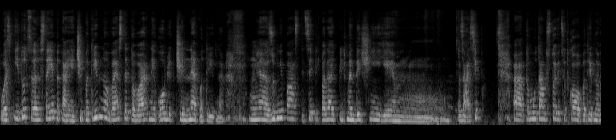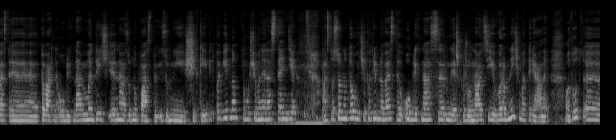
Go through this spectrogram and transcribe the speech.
Ось і тут е, стає питання: чи потрібно вести товарний облік, чи не потрібно. Зубні пасти це підпадають під медичний засіб. Е, Тому там 100% потрібно вести е, товарний облік на медич на зубну пасту і зубні щітки, відповідно, тому що вони на стенді. А стосовно того, чи потрібно вести облік на я ж кажу, на ці виробничі матеріали, отут е,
